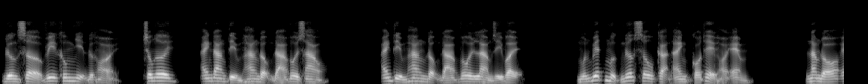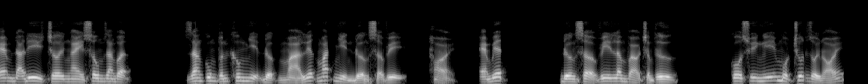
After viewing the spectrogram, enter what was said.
Đường sở vi không nhịn được hỏi, trông ơi, anh đang tìm hang động đá vôi sao? Anh tìm hang động đá vôi làm gì vậy? Muốn biết mực nước sâu cạn anh có thể hỏi em. Năm đó em đã đi chơi ngay sông giang vận giang cung tuấn không nhịn được mà liếc mắt nhìn đường sở vị hỏi, em biết? Đường sở vi lâm vào trầm tư. Cô suy nghĩ một chút rồi nói,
